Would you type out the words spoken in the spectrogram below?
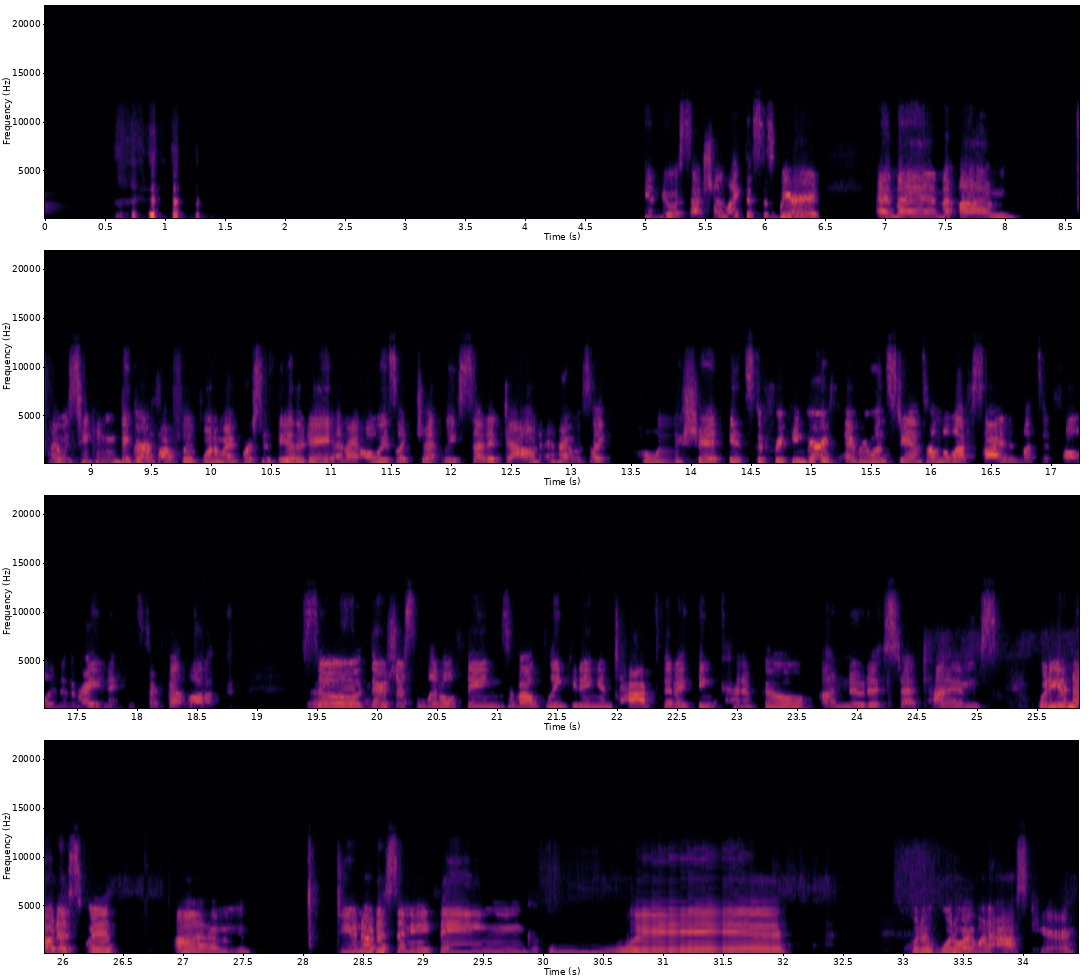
into a session? Like, this is weird. And then um, I was taking the girth off of one of my horses the other day, and I always like gently set it down, and I was like, holy shit, it's the freaking girth. Everyone stands on the left side and lets it fall into the right, and it hits their fetlock. So oh, yeah. there's just little things about blanketing and tack that I think kind of go unnoticed at times. What do you notice with um do you notice anything with what do, what do I want to ask here?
